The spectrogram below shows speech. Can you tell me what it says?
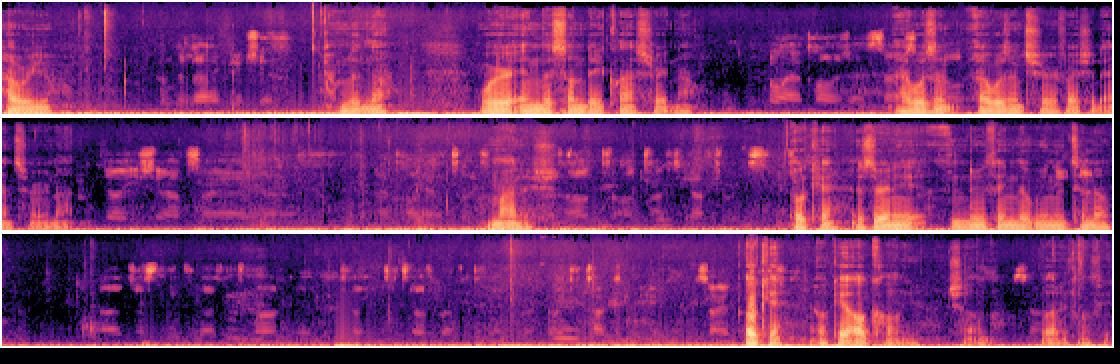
how are you? Alhamdulillah. We're in the Sunday class right now. Oh, I apologize. Sorry, I wasn't. I wasn't sure if I should answer or not. No, you should. I'm sorry. I, uh, I apologize. I'll, I'll talk to you afterwards. Okay. Is there any new thing that we need to know? Uh, just need to know that tomorrow I'm going to tell you details about the event, but I'd like to talk to you. Sorry. I Okay. Okay, I'll call you. Inshallah. Sorry. Barakallah feek.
